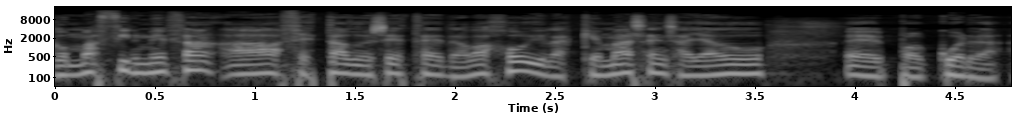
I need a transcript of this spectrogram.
con más firmeza ha aceptado ese extra de trabajo y las que más ha ensayado eh, por cuerda.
